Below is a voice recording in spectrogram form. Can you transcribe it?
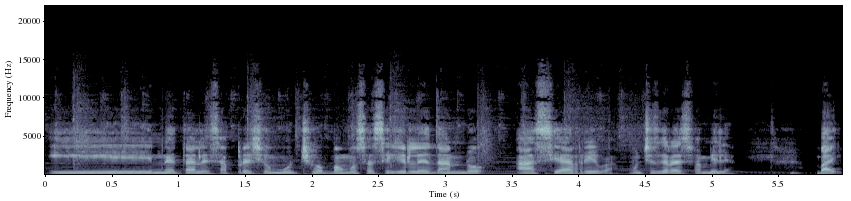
y neta les aprecio mucho. Vamos a seguirle dando hacia arriba. Muchas gracias familia. Bye.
